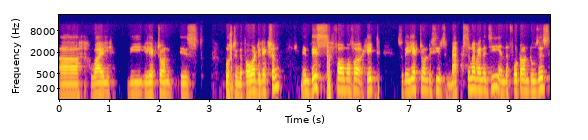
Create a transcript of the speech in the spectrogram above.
uh, while the electron is pushed in the forward direction. In this form of a hit, so the electron receives maximum energy and the photon loses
